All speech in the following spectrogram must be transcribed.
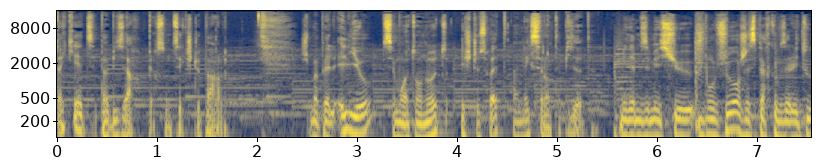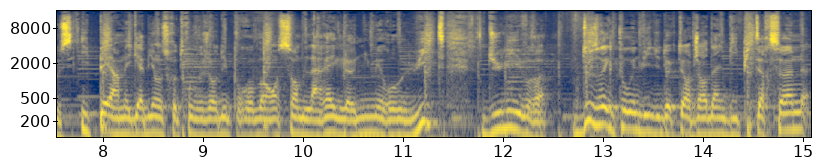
T'inquiète, c'est pas bizarre, personne sait que je te parle. Je m'appelle Elio, c'est moi ton hôte, et je te souhaite un excellent épisode. Mesdames et messieurs, bonjour, j'espère que vous allez tous hyper méga bien. On se retrouve aujourd'hui pour revoir ensemble la règle numéro 8 du livre 12 règles pour une vie du docteur Jordan B. Peterson.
